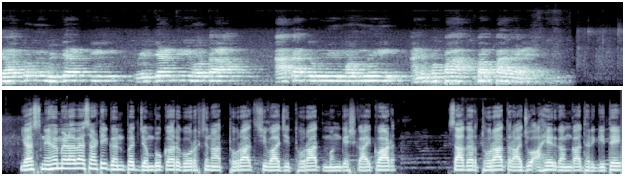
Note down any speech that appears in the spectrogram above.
तेव्हा तुम्ही विद्यार्थी विद्यार्थी होता. आता तुम्ही मम्मी आणि पप्पा पप्पा झाले. या स्नेहमेळाव्यासाठी गणपत जंबुकर गोरक्षनाथ थोरात शिवाजी थोरात मंगेश गायकवाड सागर थोरात राजू आहेर गंगाधर गीते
